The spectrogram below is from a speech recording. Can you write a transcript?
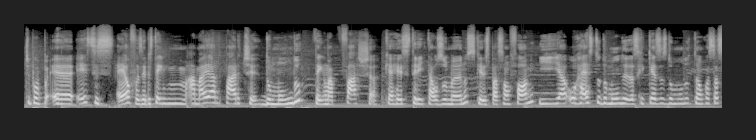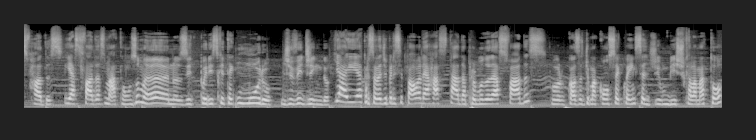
tipo, é, esses elfos, eles têm a maior parte do mundo, tem uma faixa que é restrita aos humanos, que eles passam fome, e a- o resto do mundo e das riquezas do mundo estão com essas fadas. E as fadas matam os humanos, e por isso que tem um muro dividindo. E aí a personagem principal é arrastada pro mundo das fadas, por causa de uma consequência de um bicho que ela matou,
